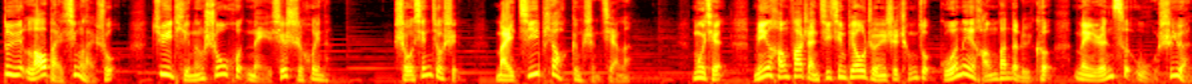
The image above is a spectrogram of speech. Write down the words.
对于老百姓来说，具体能收获哪些实惠呢？首先就是买机票更省钱了。目前民航发展基金标准是乘坐国内航班的旅客每人次五十元，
